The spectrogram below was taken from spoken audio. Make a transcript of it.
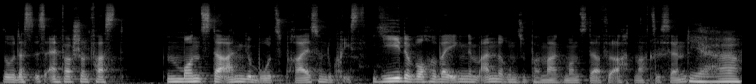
So, das ist einfach schon fast Monster-Angebotspreis und du kriegst jede Woche bei irgendeinem anderen Supermarkt Monster für 88 Cent. Ja.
